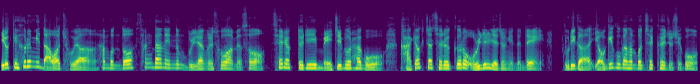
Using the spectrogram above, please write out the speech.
이렇게 흐름이 나와줘야 한 번 더 상단에 있는 물량을 소화하면서 세력들이 매집을 하고 가격 자체를 끌어올릴 예정이었는데 우리가 여기 구간 한번 체크해 주시고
